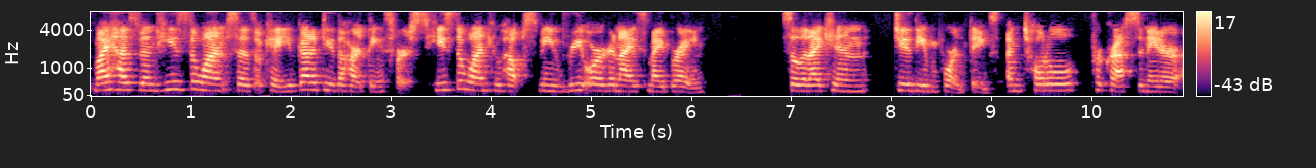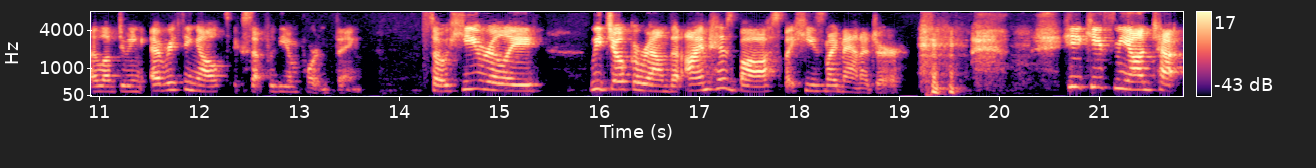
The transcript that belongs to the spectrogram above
my husband, he's the one says, okay, you've got to do the hard things first. He's the one who helps me reorganize my brain so that I can do the important things. I'm total procrastinator. I love doing everything else except for the important thing. So he really we joke around that I'm his boss, but he's my manager. he keeps me on ta-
